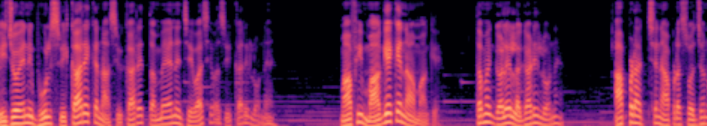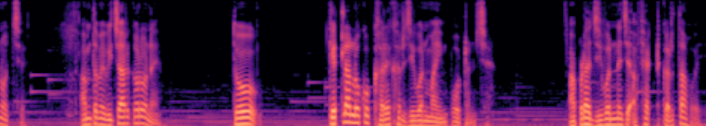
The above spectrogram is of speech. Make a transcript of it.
બીજો એની ભૂલ સ્વીકારે કે ના સ્વીકારે, તમે એને જેવા છે સ્વીકારી લો ને. માફી માગે કે ના માગે, તમે ગળે લગાડી લો ને. આપણા જ છે ને, આપણા સ્વજનો જ છે. આમ તમે વિચાર કરો ને, તો કેટલા લોકો ખરેખર જીવનમાં ઇમ્પોર્ટન્ટ છે? આપણા જીવનને જે અફેક્ટ કરતા હોય,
